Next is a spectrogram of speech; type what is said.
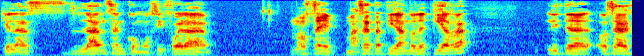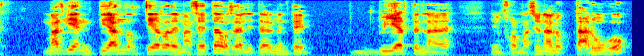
que las lanzan como si fuera, no sé, maceta tirándole tierra. Literal, o sea, más bien tirando tierra de maceta, o sea, literalmente vierten la información a lo tarugo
